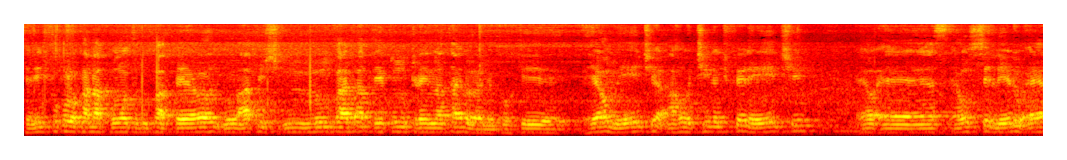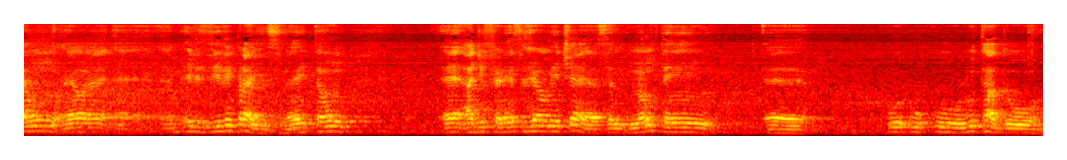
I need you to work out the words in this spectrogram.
se a gente for colocar na ponta do papel, no lápis, não vai bater com o treino na Tailândia, porque realmente a rotina é diferente, é, é, é um celeiro, é um, é, é, eles vivem para isso, né? Então, é, a diferença realmente é essa, não tem... O, o, o, lutador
